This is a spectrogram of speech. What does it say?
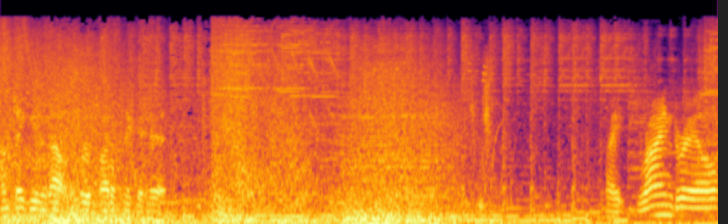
I'm taking it out first, I don't take a hit. Right, grind rail.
